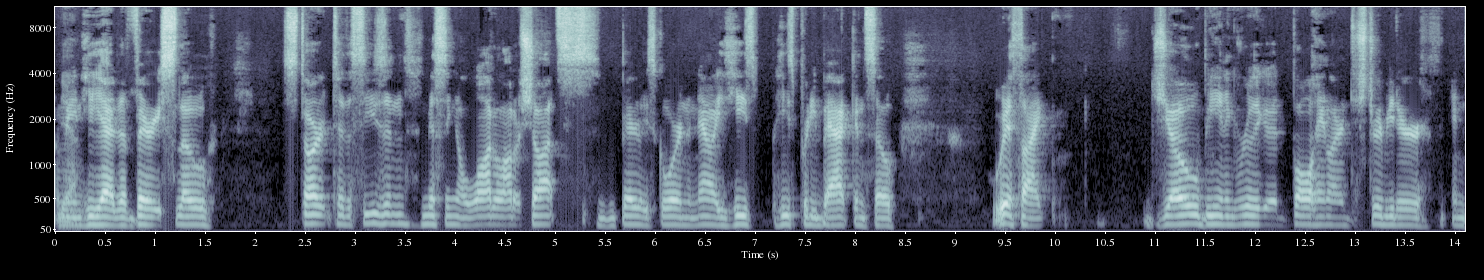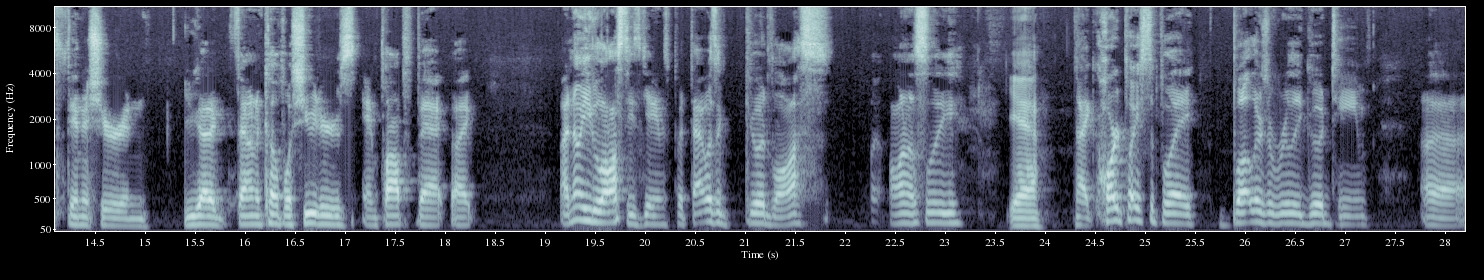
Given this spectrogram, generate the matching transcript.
I yeah. mean, he had a very slow start to the season, missing a lot, a lot of shots, barely scoring, and now he's he's pretty back. And so, with like Joe being a really good ball handler and distributor and finisher, and you got to found a couple shooters and pops back. Like, I know you lost these games, but that was a good loss, honestly. Yeah, like hard place to play. Butler's a really good team, uh,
